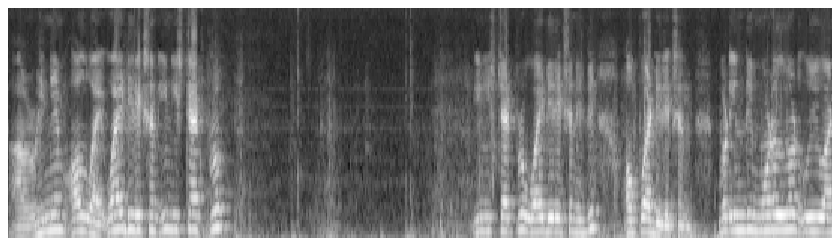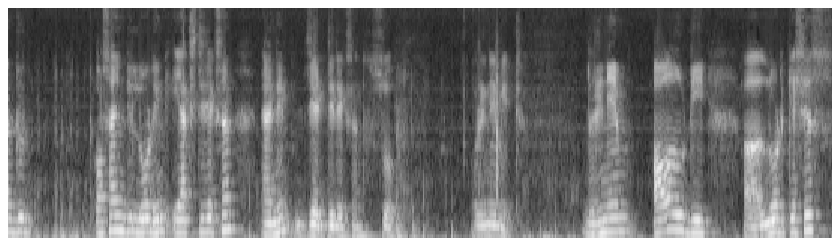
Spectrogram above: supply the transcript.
uh, rename all y y direction in Staad.Pro in Staad.Pro y direction is the upward direction. But in the modal load we want to assign the load in x direction and in z direction. So rename it. Rename all the uh, load cases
